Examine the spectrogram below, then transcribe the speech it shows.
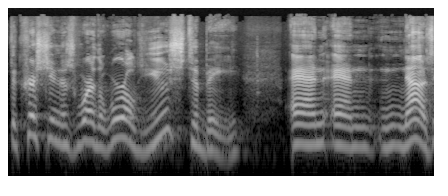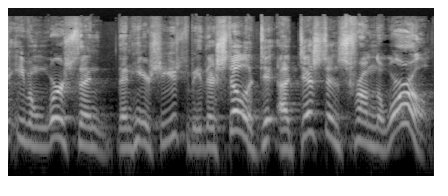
the Christian is where the world used to be and, and now it's even worse than, than he or she used to be. They're still a, di- a distance from the world,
